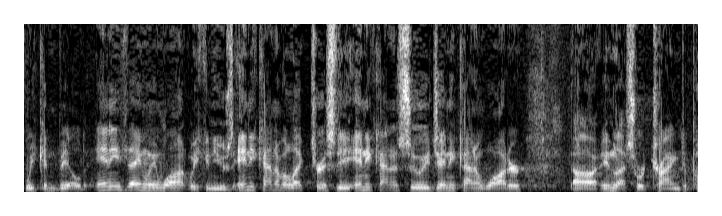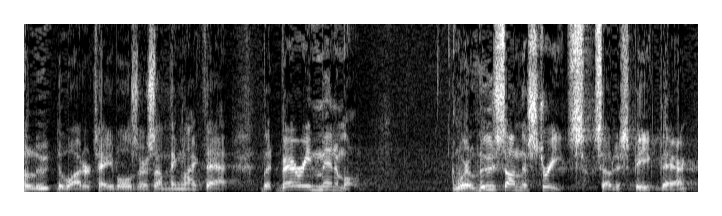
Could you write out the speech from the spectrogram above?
We can build anything we want. We can use any kind of electricity, any kind of sewage, any kind of water, uh, unless we're trying to pollute the water tables or something like that. But very minimal. We're loose on the streets, so to speak, there.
